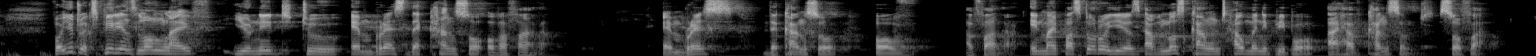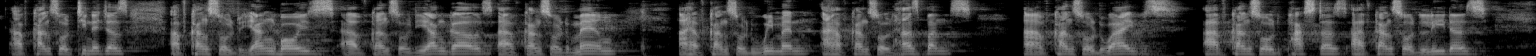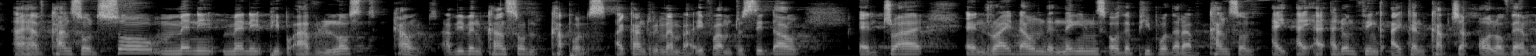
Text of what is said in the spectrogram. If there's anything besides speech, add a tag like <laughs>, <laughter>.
For you to experience long life, you need to embrace the counsel of a father. Embrace the counsel of a father. In my pastoral years, I've lost count how many people I have counseled so far. I've counseled teenagers, I've counseled young boys, I've counseled young girls, I've counseled men, I have counseled women, I have counseled husbands, I've counseled wives, I've counseled pastors, I've counseled leaders, I have counseled so many, many people. I've lost count. I've even counseled couples. I can't remember. If I'm to sit down and try and write down the names of the people that I've counseled, I, I, I don't think I can capture all of them.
